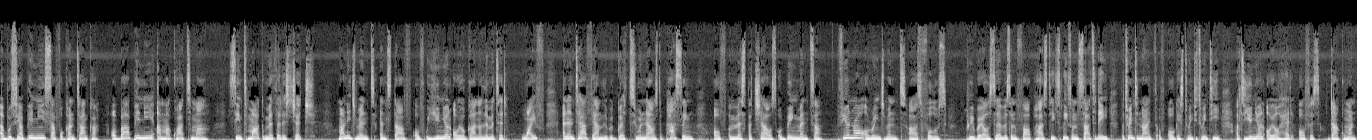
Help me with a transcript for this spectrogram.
Abusiapeni Safo Kantanka. Oba Penny Amakwatma. St. Mark Methodist Church. Management and staff of Union Oil Ghana Limited. Wife, and entire family regret to announce the passing of Mr. Charles Obeng Mensah. Funeral arrangements are as follows. Pre-burial service and far past takes place on Saturday, the 29th of August 2020 at Union Oil Head Office, Darkuman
